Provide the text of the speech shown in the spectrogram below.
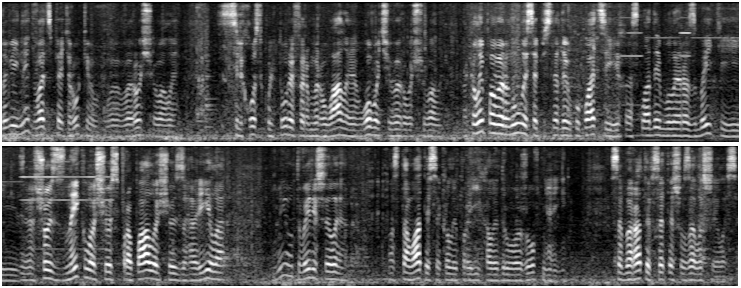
До війни 25 років вирощували сільхозкультури, фермерували, овочі вирощували. А коли повернулися після деокупації, склади були розбиті, і е, щось зникло, щось пропало, щось згоріло. Ну і от вирішили оставатися, коли приїхали 2 жовтня і збирати все те, що залишилося.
